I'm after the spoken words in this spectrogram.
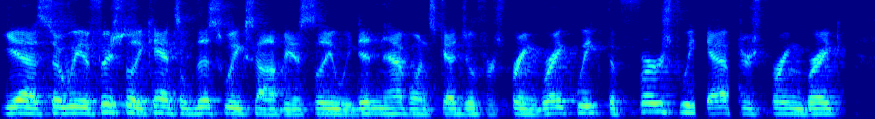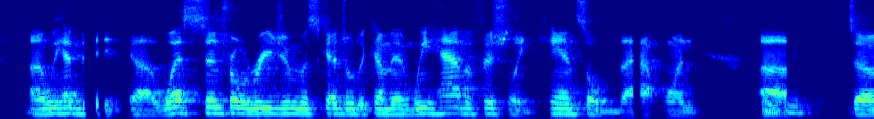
Yeah, so we officially canceled this week's. Obviously, we didn't have one scheduled for spring break week. The first week after spring break, uh, we had the uh, West Central region was scheduled to come in. We have officially canceled that one. Uh, mm-hmm. So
